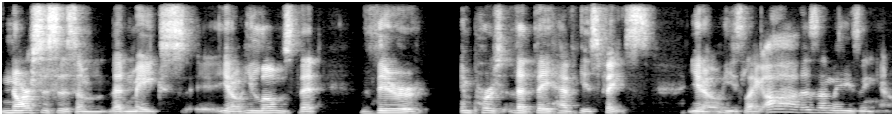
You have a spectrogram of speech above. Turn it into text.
narcissism that makes you know he loves that they're in person that they have his face. You know, he's like, ah, oh, this is amazing. You know,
